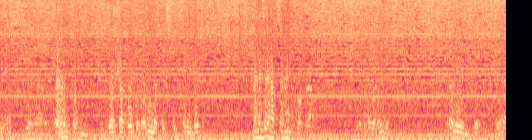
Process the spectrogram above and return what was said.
different. Yes, you know, from workshop it's it's any different. But they still have 74 crowds. They have a hundred. I mean, it, yeah,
